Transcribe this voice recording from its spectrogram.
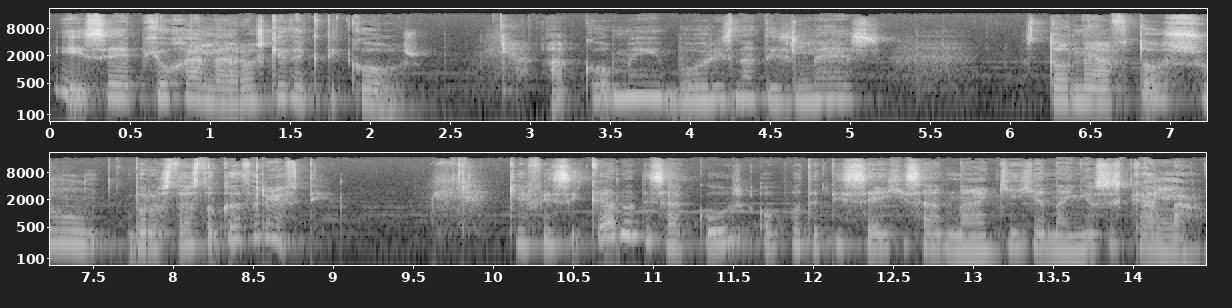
είσαι πιο χαλαρός και δεκτικός. Ακόμη μπορείς να τις λες στον εαυτό σου μπροστά στον καθρέφτη. Και φυσικά να τις ακούς όποτε τις έχεις ανάγκη για να νιώσεις καλά.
